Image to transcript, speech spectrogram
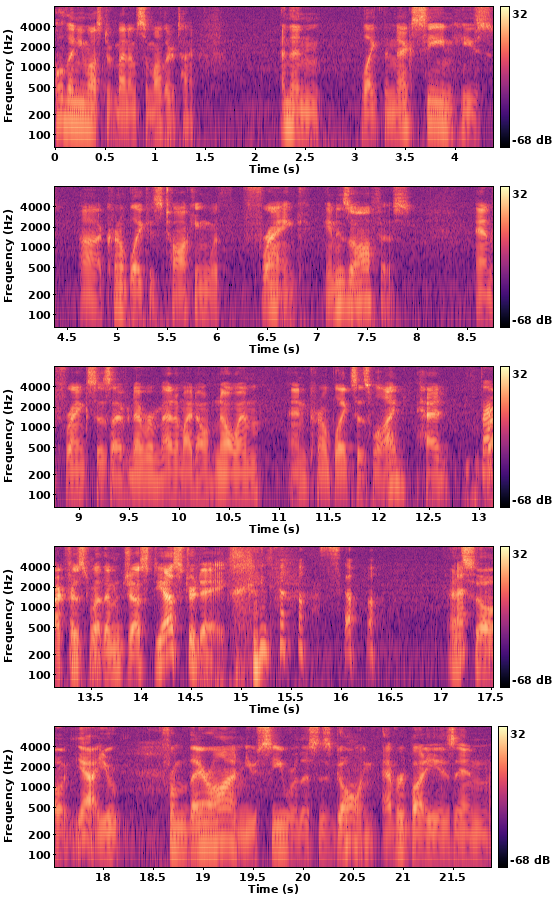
Oh, then you must have met him some other time. And then, like the next scene, he's uh, Colonel Blake is talking with Frank in his office, and Frank says, "I've never met him. I don't know him." And Colonel Blake says, "Well, I had breakfast, Breakfast with him just yesterday." I know. so, and so, yeah, you from there on, you see where this is going. Everybody is in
